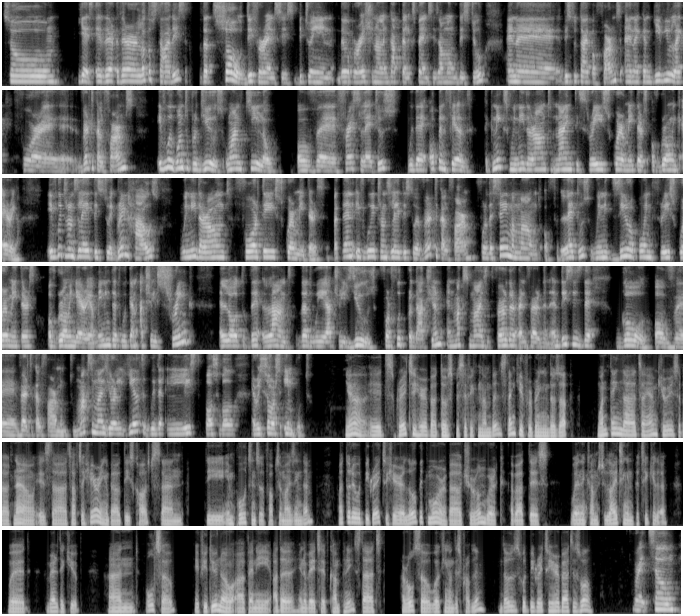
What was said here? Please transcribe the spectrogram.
So yes, eh, there, there are a lot of studies that show differences between the operational and capital expenses among these two and uh, these two type of farms and i can give you like for uh, vertical farms, if we want to produce one kilo of uh, fresh lettuce with the open field techniques, we need around 93 square meters of growing area. If we translate this to a greenhouse, we need around 40 square meters. But then if we translate this to a vertical farm, for the same amount of lettuce, we need 0.3 square meters of growing area, meaning that we can actually shrink a lot the land that we actually use for food production and maximize it further and further. And this is the goal of uh, vertical farming to maximize your yield with the least possible resource input. Yeah, it's great to hear about those specific numbers. Thank you for bringing those up. One thing that I am curious about now is that after hearing about these costs and the importance of optimizing them, I thought it would be great to hear a little bit more about your own work about this when it comes to lighting in particular with VerdeCube. And also, if you do know of any other innovative companies that are also working on this problem, those would be great to hear about as well. Great. So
